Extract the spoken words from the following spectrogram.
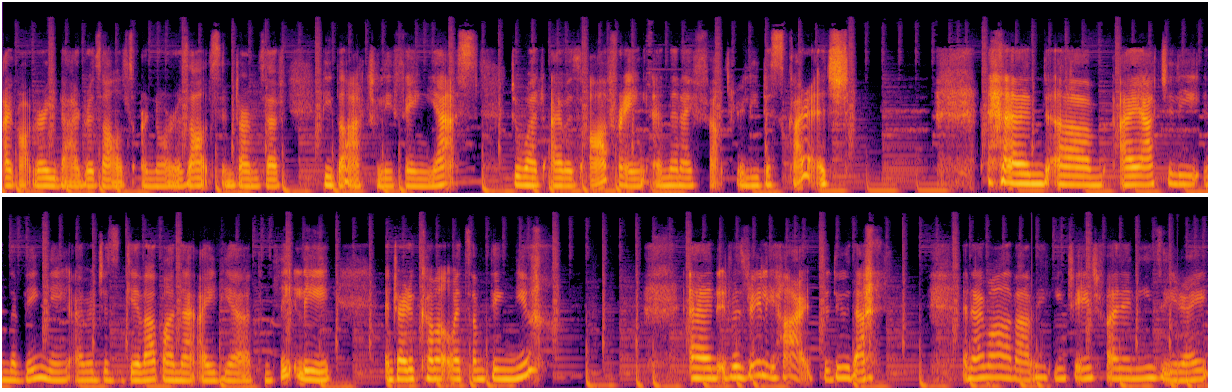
I got very bad results or no results in terms of people actually saying yes to what I was offering. And then I felt really discouraged. and um, I actually, in the beginning, I would just give up on that idea completely and try to come up with something new. and it was really hard to do that. And I'm all about making change fun and easy, right?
